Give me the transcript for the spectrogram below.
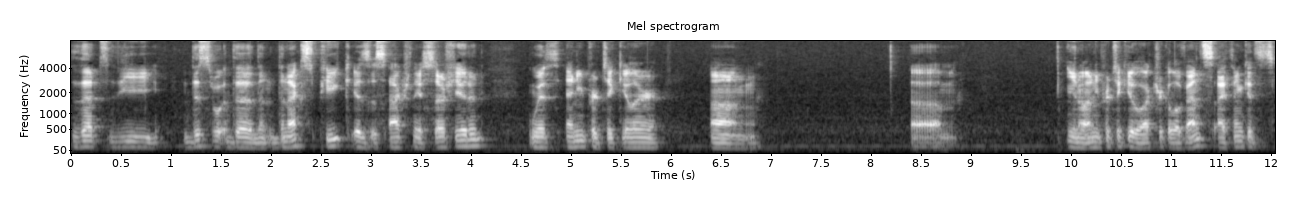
that the this the the, the next peak is actually associated with any particular um, um, you know any particular electrical events i think it's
